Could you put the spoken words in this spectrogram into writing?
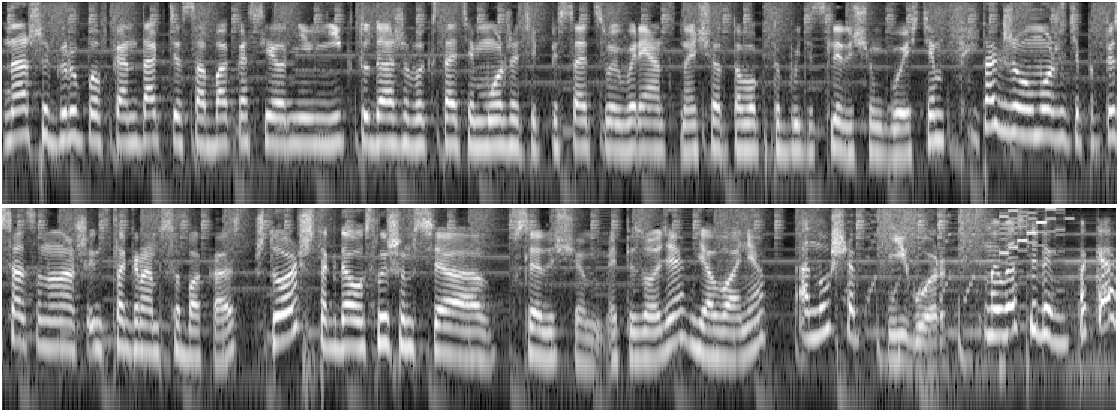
наша группа ВКонтакте «Собака съела дневник». Туда же вы, кстати, можете писать свой вариант насчет того, кто будет следующим гостем. Также вы можете подписаться на наш Инстаграм Собакаст. Что ж, тогда услышимся в следующем эпизоде. Я Ваня. Ануша. Егор. Мы вас любим. Пока.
